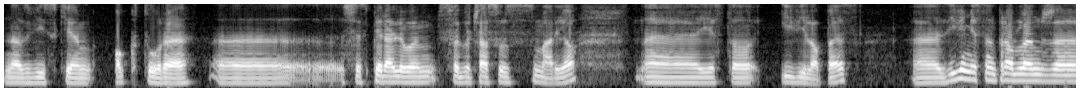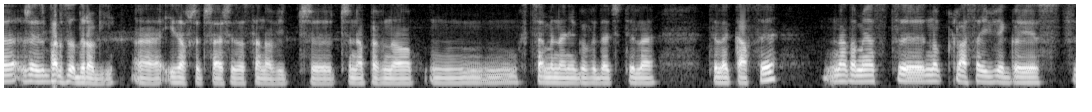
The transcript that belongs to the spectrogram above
nazwiskiem, o które e, się spieraliłem swego czasu z Mario. E, jest to Iwi Lopez. E, z Ivim jest ten problem, że, że jest bardzo drogi e, i zawsze trzeba się zastanowić, czy, czy na pewno mm, chcemy na niego wydać tyle, tyle kasy. Natomiast e, no, klasa Iwiego jest,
